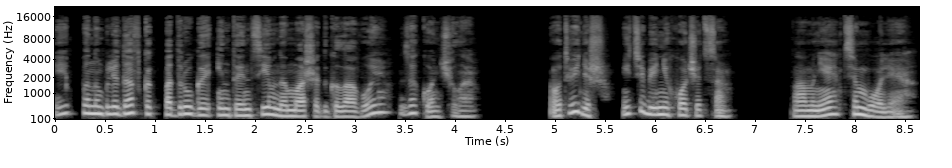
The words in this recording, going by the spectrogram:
и, понаблюдав, как подруга интенсивно машет головой, закончила. «Вот видишь, и тебе не хочется. А мне тем более.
